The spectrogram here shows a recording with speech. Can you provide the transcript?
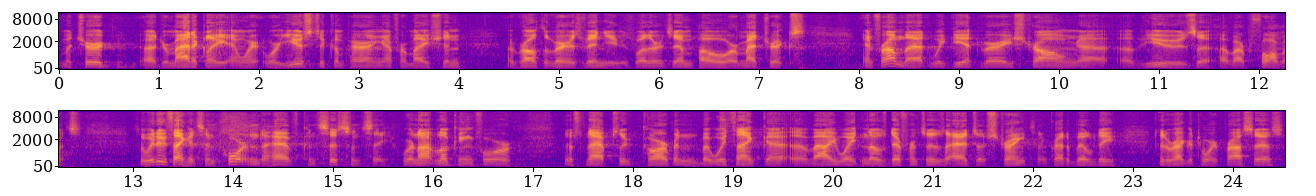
matured uh, dramatically, and we're, we're used to comparing information across the various venues, whether it's INPO or metrics. And from that, we get very strong uh, uh, views uh, of our performance. So we do think it's important to have consistency. We're not looking for just an absolute carbon, but we think uh, evaluating those differences adds a strength and credibility to the regulatory process.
